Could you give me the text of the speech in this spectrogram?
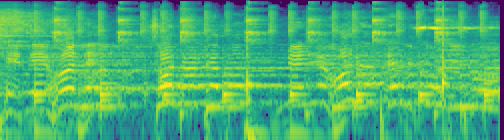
ছেলে হলে সোনা দেব মেয়ে হলে ফের করিব।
